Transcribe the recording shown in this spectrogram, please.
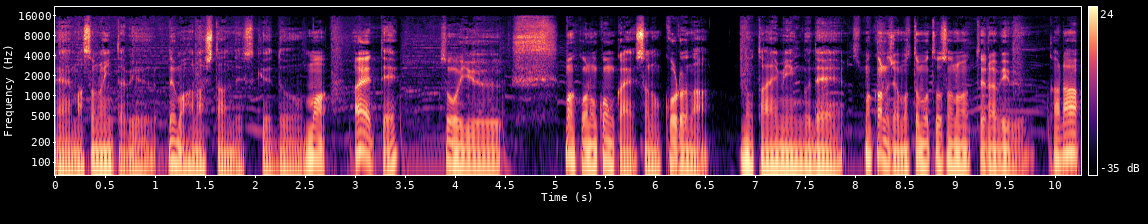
えーまあそのインタビューでも話したんですけど、まああえてそういう、まあこの今回そのコロナのタイミングで、まあ彼女はもともとそのテラビブから、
